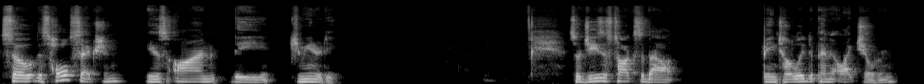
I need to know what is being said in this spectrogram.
So this whole section is on the community. So Jesus talks about being totally dependent like children,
